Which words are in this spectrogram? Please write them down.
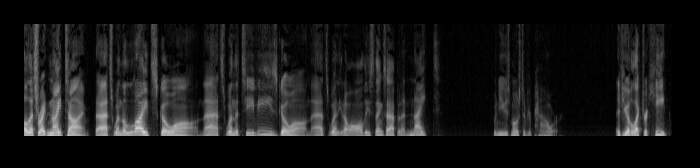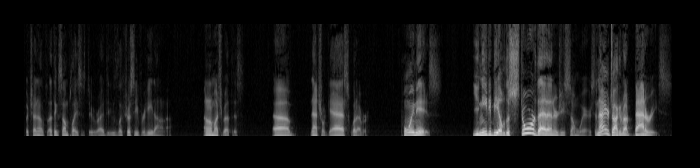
Oh, that's right, nighttime. That's when the lights go on. That's when the TVs go on. That's when you know all these things happen at night. When you use most of your power. If you have electric heat, which I know, I think some places do, right? use electricity for heat. I don't know. I don't know much about this. Uh, natural gas, whatever. Point is, you need to be able to store that energy somewhere. So now you're talking about batteries.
